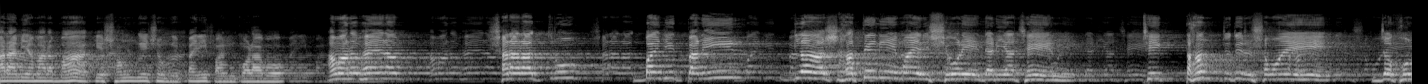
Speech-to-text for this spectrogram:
আর আমি আমার মাকে সঙ্গে সঙ্গে পানি পান করাবো। আমার ভাইয়েরা, সারা রাত্র বাইজিদ পানির গ্লাস হাতে নিয়ে মায়ের শিওরে দাঁড়িয়ে আছেন। ঠিক তাহাজ্জুদের সময়ে যখন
